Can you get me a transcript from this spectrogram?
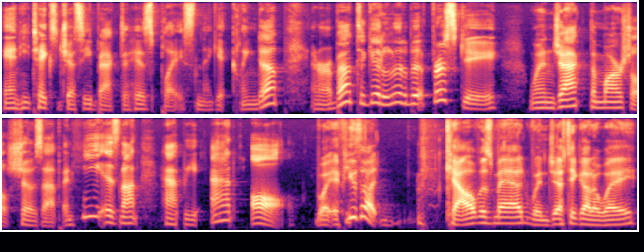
and he takes Jesse back to his place, and they get cleaned up and are about to get a little bit frisky when Jack the Marshal shows up, and he is not happy at all. Boy, if you thought Cal was mad when Jesse got away,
